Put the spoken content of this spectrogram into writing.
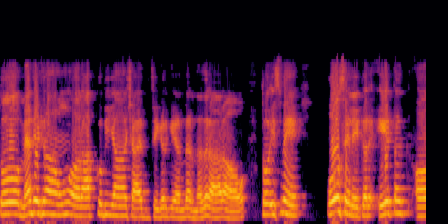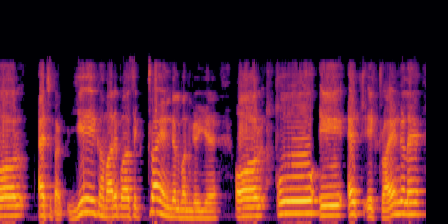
तो मैं देख रहा हूँ और आपको भी यहाँ शायद फिगर के अंदर नज़र आ रहा हो तो इसमें ओ से लेकर ए तक और एच तक, ये एक हमारे पास एक ट्रायंगल बन गई है और ओ ए एच एक ट्रायंगल है।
